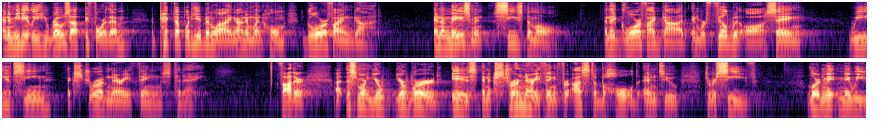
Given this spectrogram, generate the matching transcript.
And immediately he rose up before them and picked up what he had been lying on and went home, glorifying God. And amazement seized them all. And they glorified God and were filled with awe, saying, We have seen extraordinary things today. Father, uh, this morning, your, your word is an extraordinary thing for us to behold and to, to receive. Lord, may, may we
